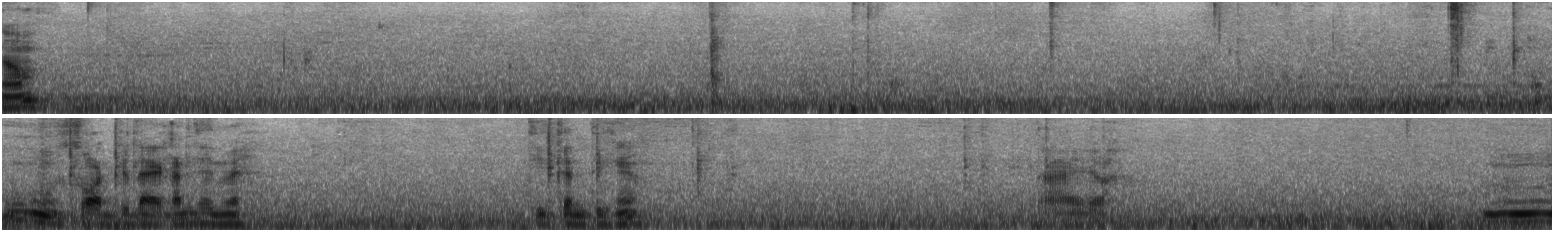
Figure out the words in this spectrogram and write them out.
น้ำ อู้สอนกันได้กันใช่ไหมติดกันติดเนี่ยตายแล้วอืม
